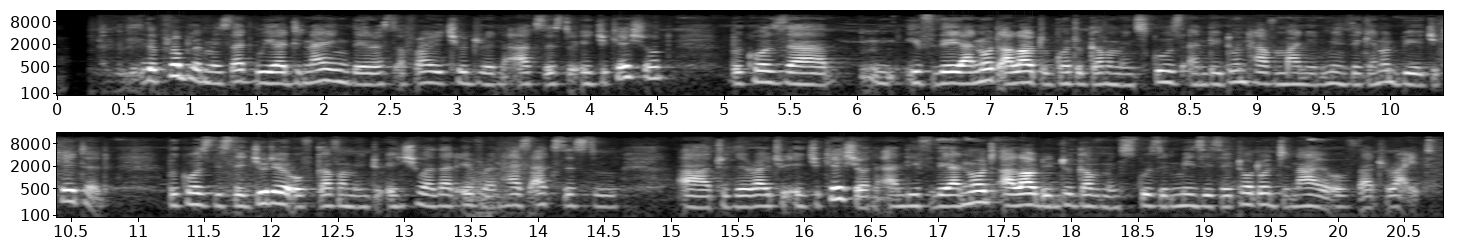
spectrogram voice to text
The problem is that we are denying the Rastafari children access to education because uh, if they are not allowed to go to government schools and they don't have money, it means they cannot be educated because it's the duty of government to ensure that everyone has access to uh, to the right to education. And if they are not allowed into government schools, it means it's a total denial of that right.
